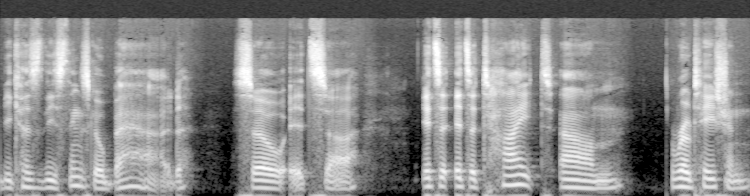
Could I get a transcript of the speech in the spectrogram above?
because these things go bad. So it's uh, it's a it's a tight um, rotation,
